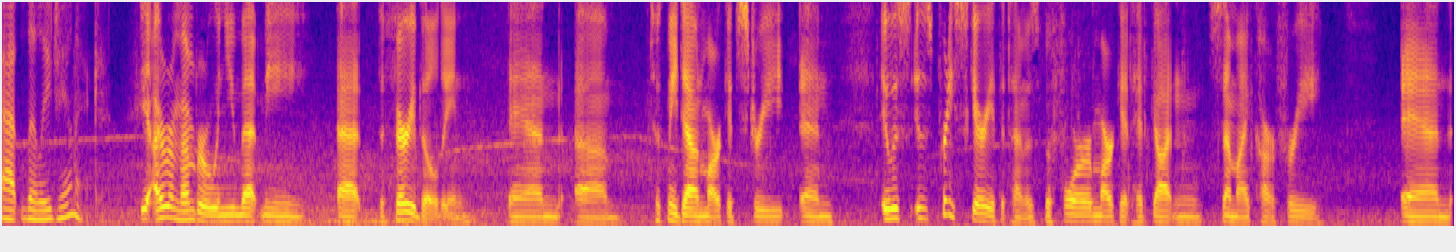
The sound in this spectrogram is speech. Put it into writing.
at Lily Janiak. Yeah, I remember when you met me at the ferry building and um, took me down Market Street, and it was it was pretty scary at the time. It was before Market had gotten semi car free, and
